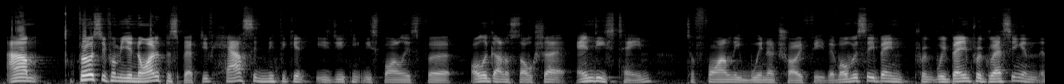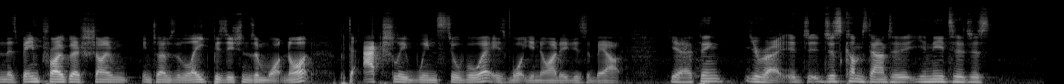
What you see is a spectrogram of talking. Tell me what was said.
Um, firstly, from a United perspective, how significant is, do you think this final is for Ole Gunnar Solskjaer and his team to finally win a trophy? They've obviously been we've been progressing, and, and there's been progress shown in terms of the league positions and whatnot. But to actually win silverware is what United is about. Yeah, I think you're right. It, it just comes down to you need to just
